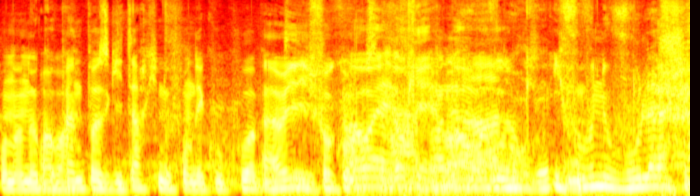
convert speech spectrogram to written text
On a nos copains de post-guitare qui nous font des coucous. à Ah oui, il faut qu'on. Ah ouais, ok. Ah, Bon, donc, il faut nous vous lâcher.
